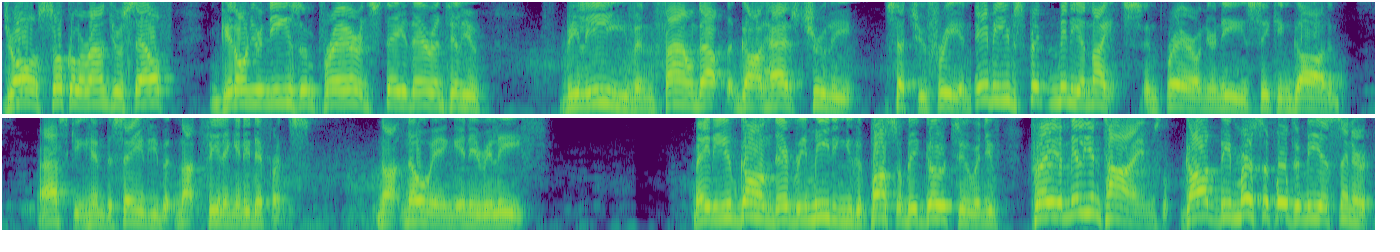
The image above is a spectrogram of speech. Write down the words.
draw a circle around yourself and get on your knees in prayer and stay there until you believe and found out that God has truly set you free. And maybe you've spent many a nights in prayer on your knees seeking God and asking Him to save you, but not feeling any difference not knowing any relief. Maybe you've gone to every meeting you could possibly go to and you've prayed a million times, God be merciful to me a sinner,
